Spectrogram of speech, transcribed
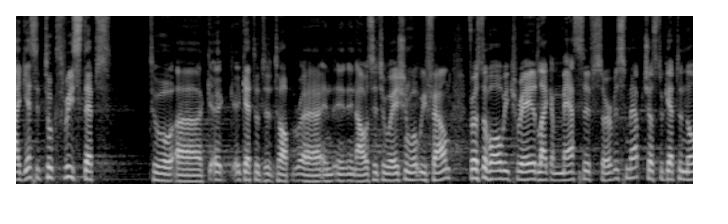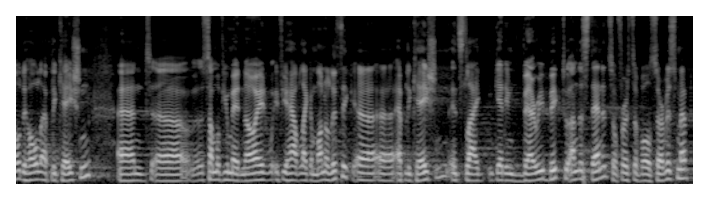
I guess it took three steps to uh, get to the top uh, in, in, our situation, what we found. First of all, we created like a massive service map just to get to know the whole application. And uh, some of you may know it, if you have like a monolithic uh, uh, application, it's like getting very big to understand it. So first of all, service map.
